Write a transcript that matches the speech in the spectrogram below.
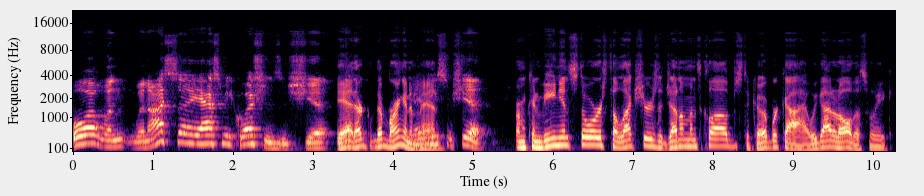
Boy, when when I say ask me questions and shit, Yeah, they're they're bringing them, man. some shit. From convenience stores to lectures at gentlemen's clubs to Cobra Kai. We got it all this week.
